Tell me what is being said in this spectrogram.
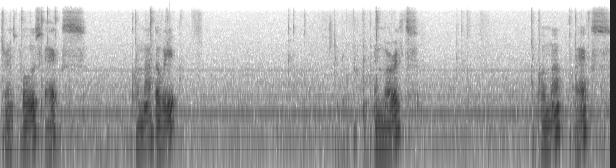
transpose x comma w. And merge comma x.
